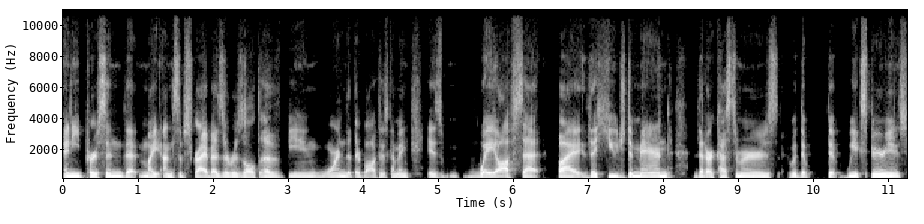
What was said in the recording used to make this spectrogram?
any person that might unsubscribe as a result of being warned that their box is coming is way offset by the huge demand that our customers that, that we experience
